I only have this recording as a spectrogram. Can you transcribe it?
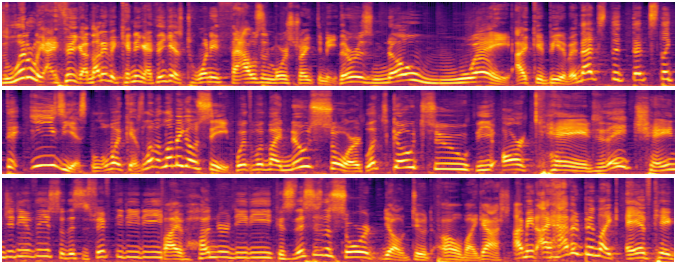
literally i think i'm not even kidding i think he has 20,000 more strength than me there is no way i could beat him and that's the that's like the easiest look let, let me go see. With, with my new sword, let's go to the arcade. Did they change any of these? So this is 50 DD, 500 DD, because this is the sword. Yo, dude, oh my gosh. I mean, I haven't been like AFK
